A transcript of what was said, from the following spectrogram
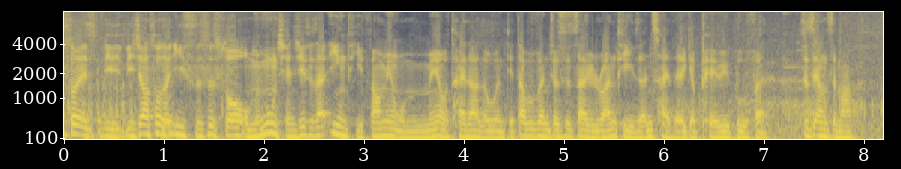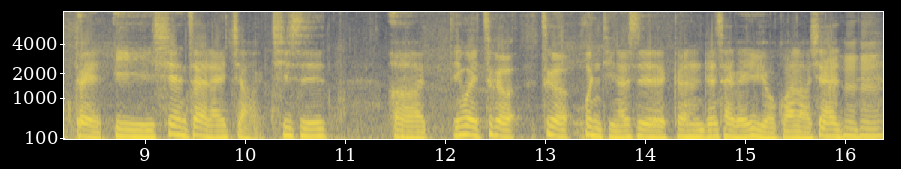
所以李李教授的意思是说，我们目前其实在硬体方面我们没有太大的问题，大部分就是在于软体人才的一个培育部分，是这样子吗？对，以现在来讲，其实呃，因为这个。这个问题呢是跟人才培育有关了。现在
